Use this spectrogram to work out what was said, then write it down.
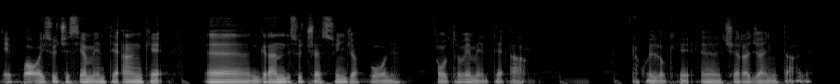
e poi successivamente anche eh, grande successo in Giappone, oltre ovviamente a, a quello che eh, c'era già in Italia.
